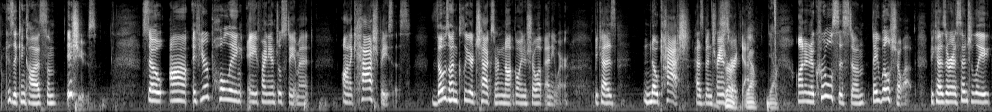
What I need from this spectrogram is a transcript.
because it can cause some issues. So, uh, if you're pulling a financial statement on a cash basis, those unclear checks are not going to show up anywhere because no cash has been Sure. transferred yet. Yeah. Yeah. On an accrual system, they will show up because they're essentially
